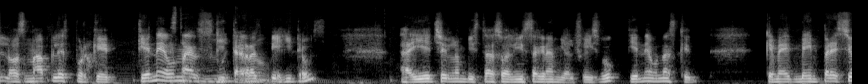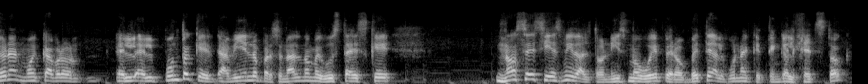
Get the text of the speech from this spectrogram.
los Maples, porque tiene unas guitarras viejitos. Ahí échenlo un vistazo al Instagram y al Facebook. Tiene unas que que me, impresionan muy cabrón. El, punto que a mí en lo personal no me gusta es que no sé si es mi daltonismo, güey, pero vete a alguna que tenga el headstock.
